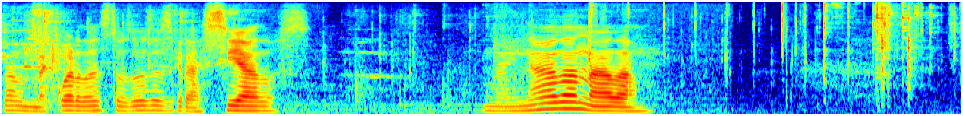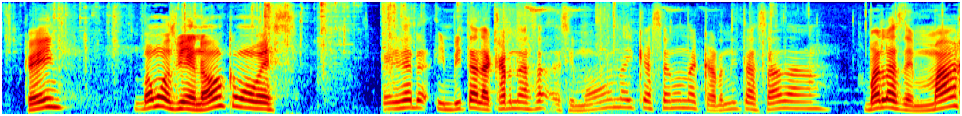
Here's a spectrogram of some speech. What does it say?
Me acuerdo de estos dos desgraciados. No hay nada, nada. Ok. Vamos bien, ¿no? ¿Cómo ves? Invita a la carne asada. Simón, hay que hacer una carnita asada. Balas de mag.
